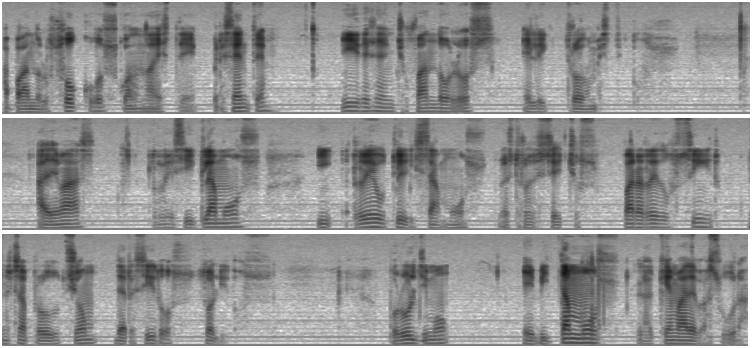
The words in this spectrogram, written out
apagando los focos cuando nadie esté presente, y desenchufando los electrodomésticos. Además, reciclamos y reutilizamos nuestros desechos para reducir nuestra producción de residuos sólidos. Por último, evitamos la quema de basura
